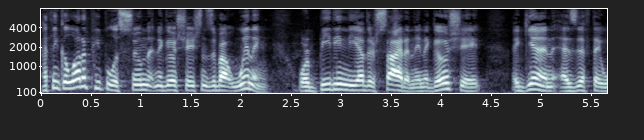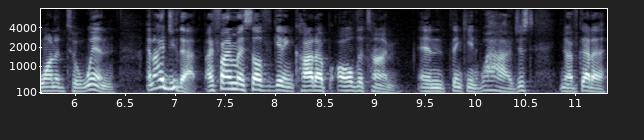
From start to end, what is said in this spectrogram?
I think a lot of people assume that negotiations is about winning or beating the other side, and they negotiate again, as if they wanted to win. And I do that. I find myself getting caught up all the time and thinking, wow, just, you know, I've got to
